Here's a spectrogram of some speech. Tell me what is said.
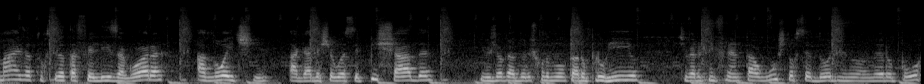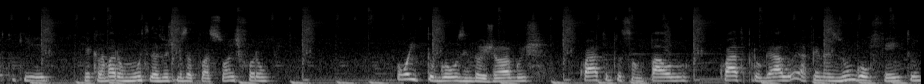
mas a torcida está feliz agora. À noite, a Gávea chegou a ser pichada e os jogadores, quando voltaram para o Rio, tiveram que enfrentar alguns torcedores no, no aeroporto que reclamaram muito das últimas atuações. Foram oito gols em dois jogos, quatro para o São Paulo, quatro para o Galo, é apenas um gol feito.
